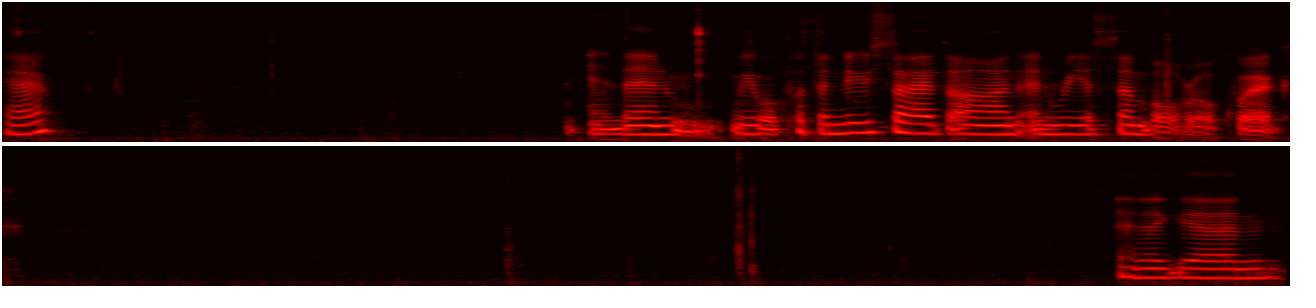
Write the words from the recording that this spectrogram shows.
okay? And then we will put the new sides on and reassemble real quick. And again,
